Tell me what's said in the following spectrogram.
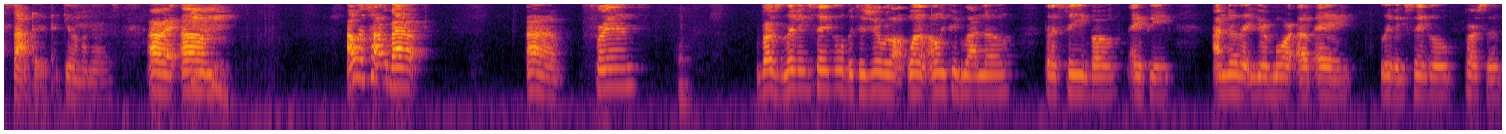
Stop it. Get on my nerves. All right. Um, I want to talk about uh, friends versus living single because you're one of the only people I know that have seen both. AP, I know that you're more of a living single person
